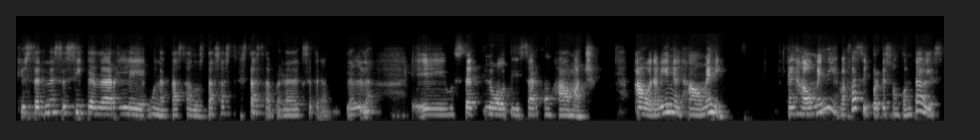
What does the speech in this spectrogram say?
que usted necesite darle una taza, dos tazas, tres tazas, ¿verdad? Etcétera, bla, bla. Eh, usted lo va a utilizar con how much. Ahora bien, el how many. El how many es más fácil porque son contables.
